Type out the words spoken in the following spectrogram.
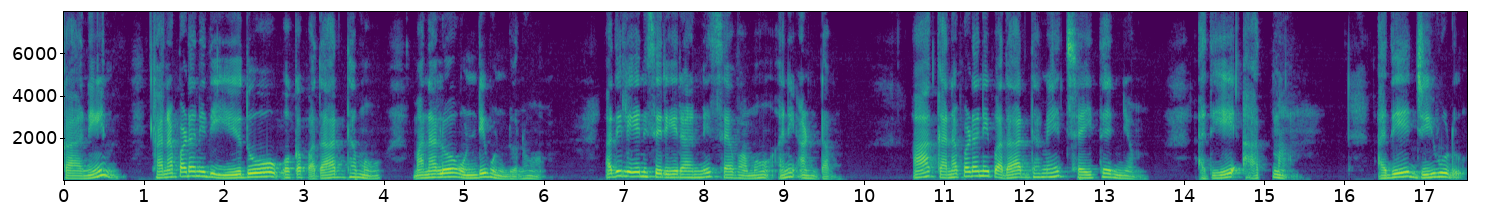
కానీ కనపడనిది ఏదో ఒక పదార్థము మనలో ఉండి ఉండును. అది లేని శరీరాన్ని శవము అని అంటాం. ఆ కనపడని పదార్థమే చైతన్యం. అదే ఆత్మ. అదే జీవుడు.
